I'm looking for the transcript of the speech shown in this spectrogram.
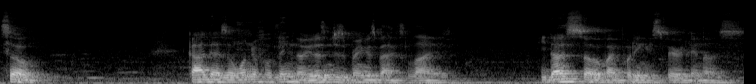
So, God does a wonderful thing though. He doesn't just bring us back to life, He does so by putting His Spirit in us.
